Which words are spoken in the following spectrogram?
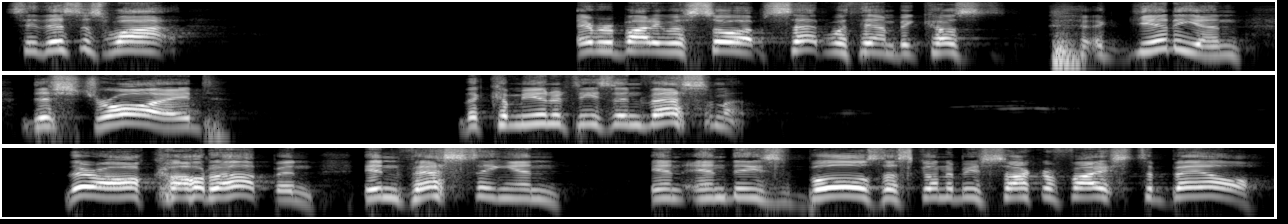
See, this is why everybody was so upset with him because Gideon destroyed the community's investment. They're all caught up in investing in, in, in these bulls that's going to be sacrificed to Baal.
